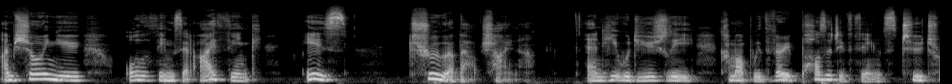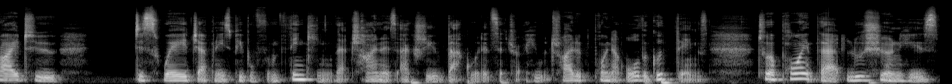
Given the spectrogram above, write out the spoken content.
I'm showing you all the things that I think is true about China. And he would usually come up with very positive things to try to dissuade Japanese people from thinking that China is actually backward, etc. He would try to point out all the good things to a point that Lu Xun, his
